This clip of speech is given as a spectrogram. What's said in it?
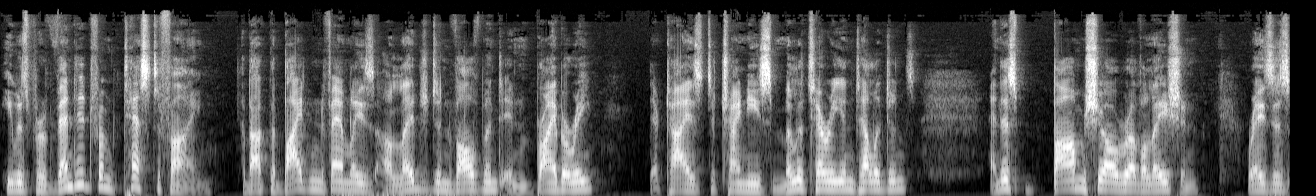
he was prevented from testifying about the Biden family's alleged involvement in bribery, their ties to Chinese military intelligence, and this bombshell revelation raises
